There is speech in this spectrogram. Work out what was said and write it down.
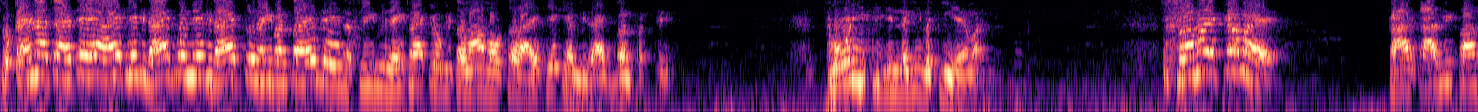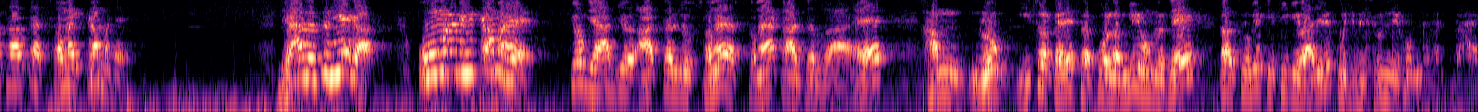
तो कहना चाहते हैं, आए थे विधायक बनने, विधायक तो नहीं बनता है मेरे नसीब में नहीं था, क्योंकि तमाम अवसर आए थे कि हम विधायक बन सकते हैं। थोड़ी सी ज़िंदगी बची है हमारी। समय कम है। कार्यकाल भी पाँच साल का समय कम है। ध्यान सुनिएगा, उम्र भी कम है। क्योंकि आज जो, आजकल जो समय समय काल चल रहा है, हम लोग ईश्वर करे, सबको लंबी उम्र दे, कल सुबह किसी के बारे में कुछ भी सुनने को मिल सकता है।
